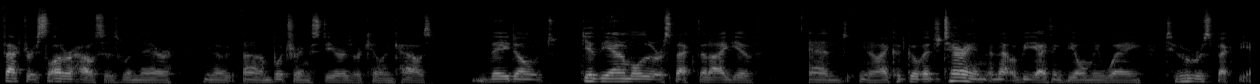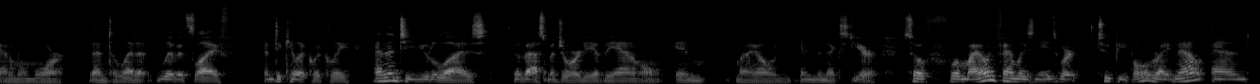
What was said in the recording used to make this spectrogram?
factory slaughterhouses, when they're you know um, butchering steers or killing cows, they don't give the animal the respect that I give. And you know, I could go vegetarian, and that would be, I think, the only way to respect the animal more than to let it live its life and to kill it quickly, and then to utilize the vast majority of the animal in my own in the next year. So for my own family's needs, we're two people right now, and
